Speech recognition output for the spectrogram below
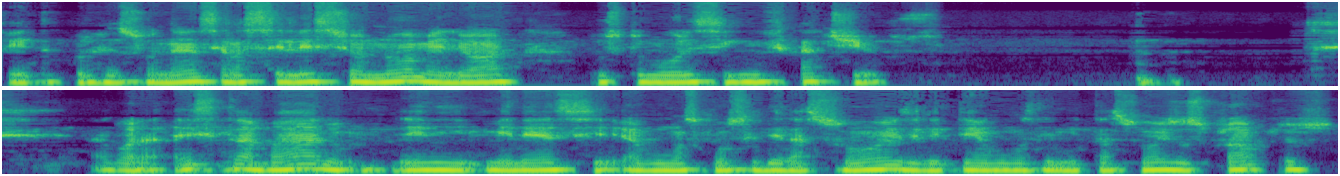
feita por ressonância, ela selecionou melhor os tumores significativos. Agora, esse trabalho, ele merece algumas considerações, ele tem algumas limitações, os próprios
